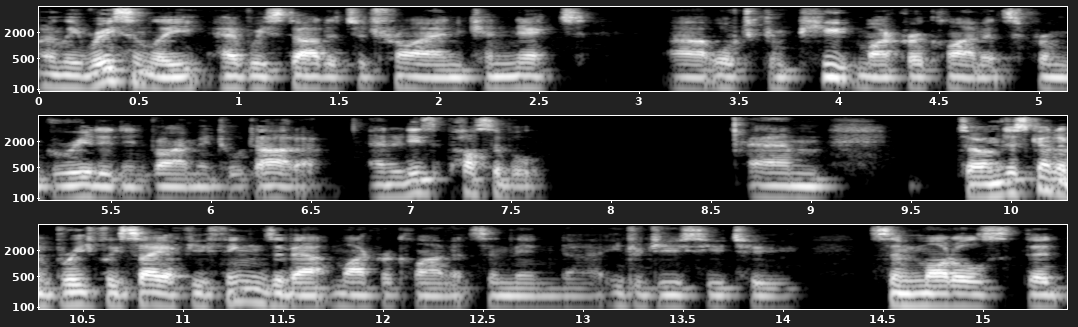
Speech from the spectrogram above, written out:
only recently have we started to try and connect uh, or to compute microclimates from gridded environmental data. And it is possible. Um, so I'm just going to briefly say a few things about microclimates and then uh, introduce you to some models that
